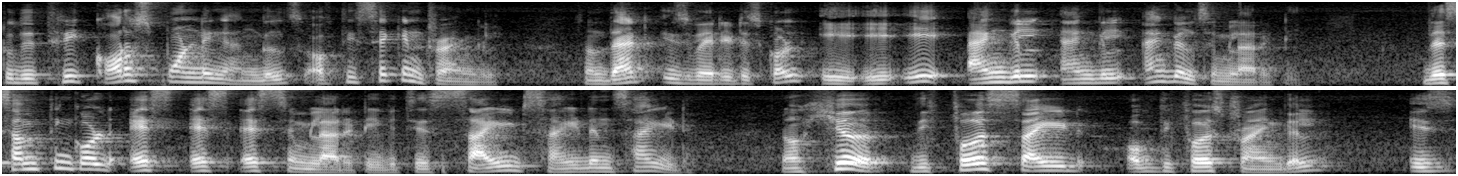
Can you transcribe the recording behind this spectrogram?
to the three corresponding angles of the second triangle. So that is where it is called AAA angle angle angle similarity. There is something called SSS similarity which is side side and side. Now here the first side of the first triangle is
